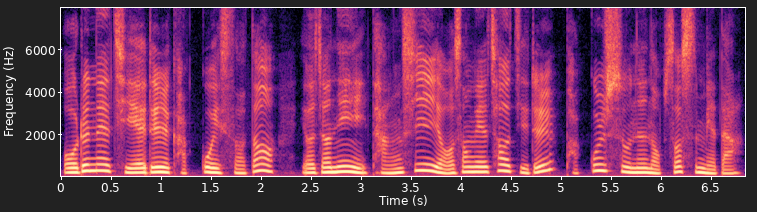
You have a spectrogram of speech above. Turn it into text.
어른의 지혜를 갖고 있어도 여전히 당시 여성의 처지를 바꿀 수는 없었습니다.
